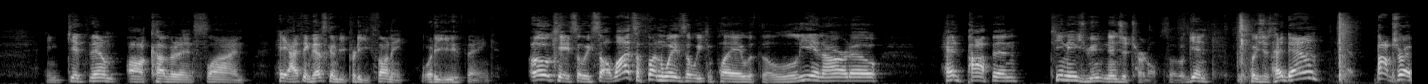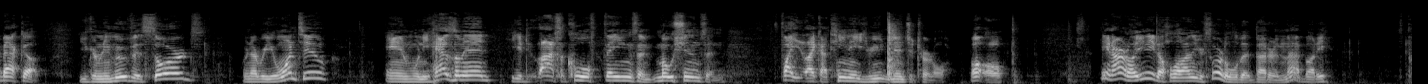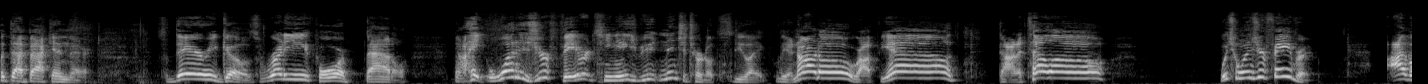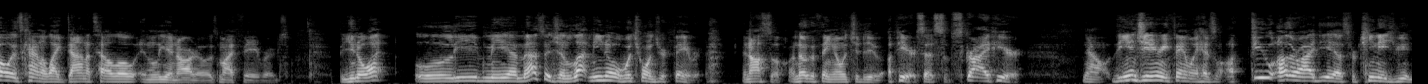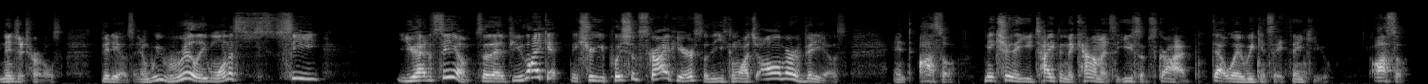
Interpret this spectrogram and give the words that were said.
and get them all covered in slime. Hey, I think that's going to be pretty funny. What do you think? Okay, so we saw lots of fun ways that we can play with the Leonardo head popping Teenage Mutant Ninja Turtle. So again, push his head down, pops right back up. You can remove his swords whenever you want to, and when he has them in, he can do lots of cool things and motions and fight like a Teenage Mutant Ninja Turtle. Uh-oh. Leonardo, you need to hold on to your sword a little bit better than that, buddy. Let's put that back in there. So there he goes, ready for battle. Now, hey, what is your favorite Teenage Mutant Ninja Turtles? Do you like Leonardo, Raphael, Donatello? Which one is your favorite? I've always kind of liked Donatello and Leonardo as my favorites. But you know what? Leave me a message and let me know which one's your favorite. And also, another thing I want you to do up here, it says subscribe here. Now, the engineering family has a few other ideas for Teenage Mutant Ninja Turtles videos, and we really want to see you had to see them. So that if you like it, make sure you push subscribe here so that you can watch all of our videos. And also, make sure that you type in the comments that you subscribe. That way we can say thank you. Also,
